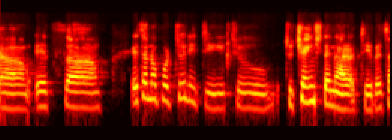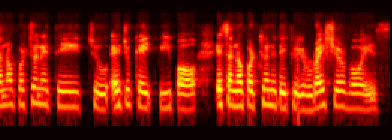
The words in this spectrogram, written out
um, it's uh, it's an opportunity to to change the narrative. It's an opportunity to educate people. It's an opportunity to raise your voice.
